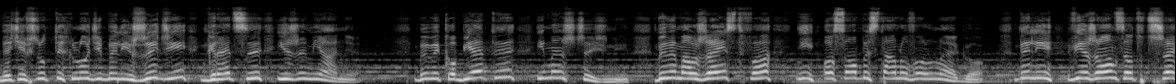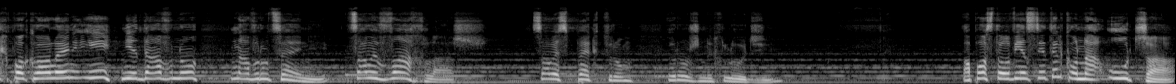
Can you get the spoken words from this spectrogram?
Wiecie, wśród tych ludzi byli Żydzi, Grecy i Rzymianie. Były kobiety i mężczyźni. Były małżeństwa i osoby stanu wolnego. Byli wierzący od trzech pokoleń i niedawno nawróceni. Cały wachlarz, całe spektrum różnych ludzi. Apostoł więc nie tylko naucza,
